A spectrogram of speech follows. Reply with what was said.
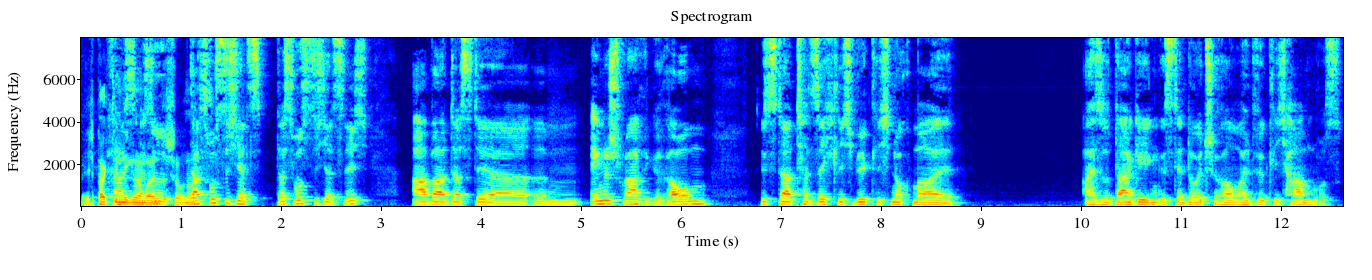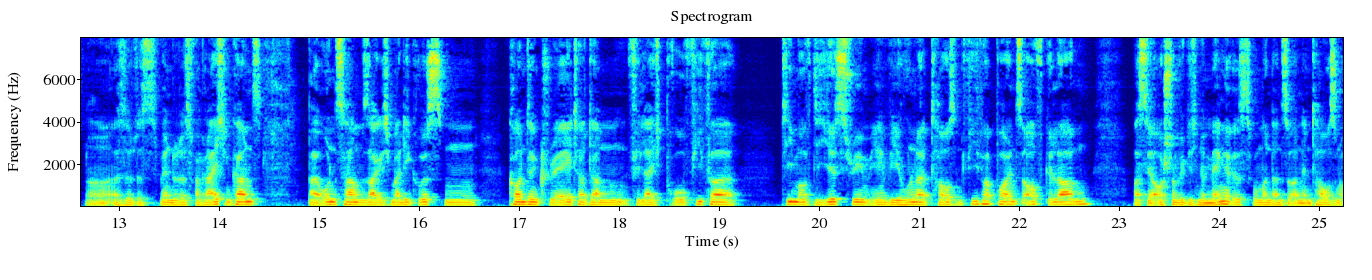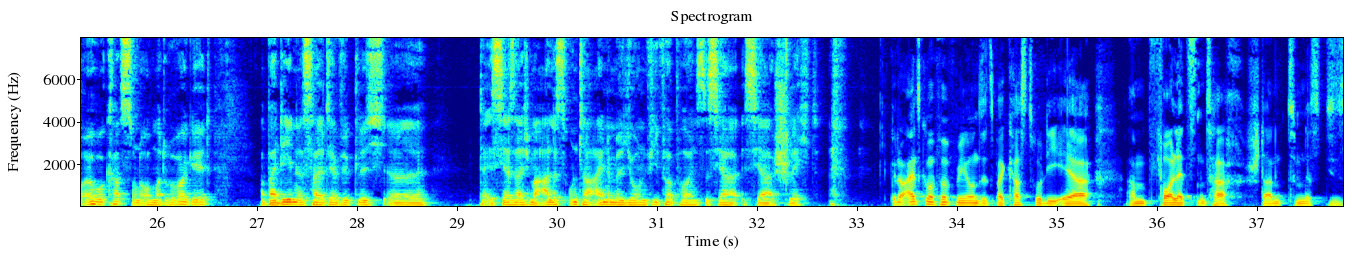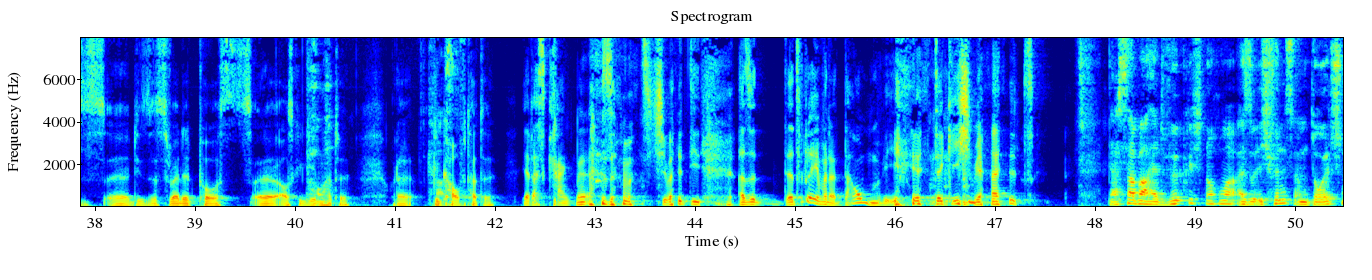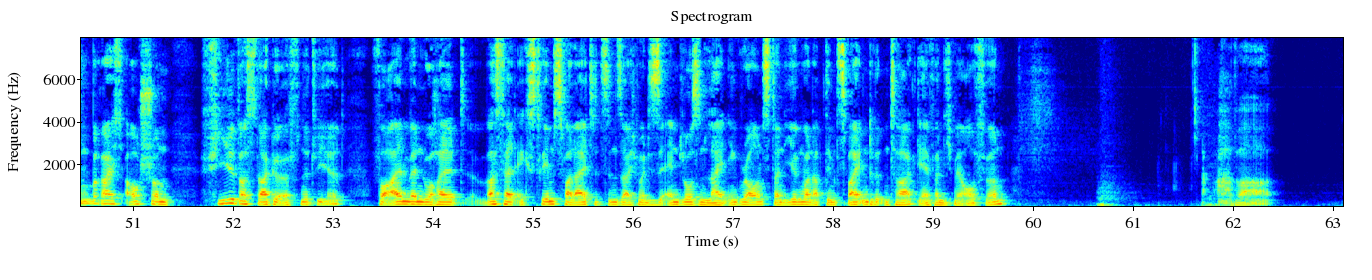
Ich pack Krass, den Link nochmal also, in die Show. Das wusste ich jetzt, das wusste ich jetzt nicht, aber dass der ähm, englischsprachige Raum ist da tatsächlich wirklich nochmal, also dagegen ist der deutsche Raum halt wirklich harmlos. Ne? Also das, wenn du das vergleichen kannst, bei uns haben, sage ich mal, die größten Content Creator dann vielleicht pro FIFA Team of the Year Stream irgendwie 100.000 FIFA Points aufgeladen, was ja auch schon wirklich eine Menge ist, wo man dann so an den 1000 Euro kratzt und auch mal drüber geht. Aber bei denen ist halt ja wirklich, äh, da ist ja, sag ich mal, alles unter eine Million FIFA Points ist ja, ist ja schlecht. Genau, 1,5 Millionen sitzt bei Castro, die er am vorletzten Tag stand, zumindest dieses, äh, dieses Reddit-Posts äh, ausgegeben Boah. hatte oder Krass. gekauft hatte. Ja, das ist krank, ne? Also, die, also da tut ja immer der Daumen weh, denke ich mir halt. Das aber halt wirklich nochmal, also ich finde es im deutschen Bereich auch schon viel, was da geöffnet wird. Vor allem, wenn du halt, was halt extremst verleitet sind, sag ich mal, diese endlosen Lightning Rounds, dann irgendwann ab dem zweiten, dritten Tag, die einfach nicht mehr aufhören. Aber,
